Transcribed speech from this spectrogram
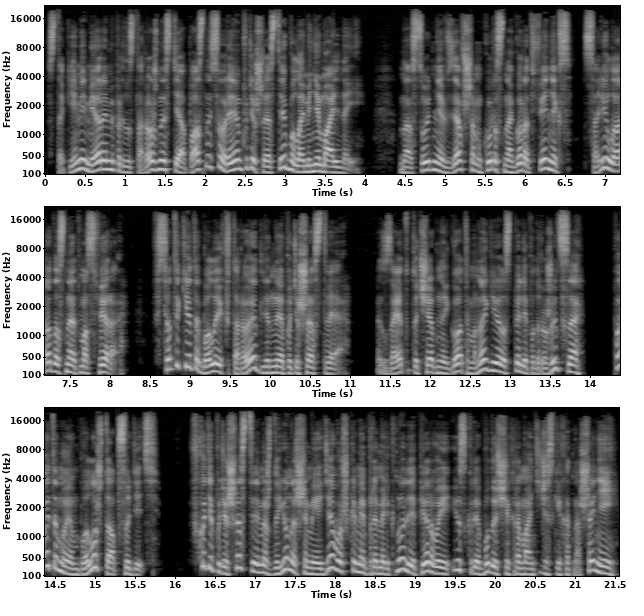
С такими мерами предосторожности опасность во время путешествия была минимальной. На судне, взявшем курс на город Феникс, царила радостная атмосфера. все таки это было их второе длинное путешествие. За этот учебный год многие успели подружиться, поэтому им было что обсудить. В ходе путешествия между юношами и девушками промелькнули первые искры будущих романтических отношений.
